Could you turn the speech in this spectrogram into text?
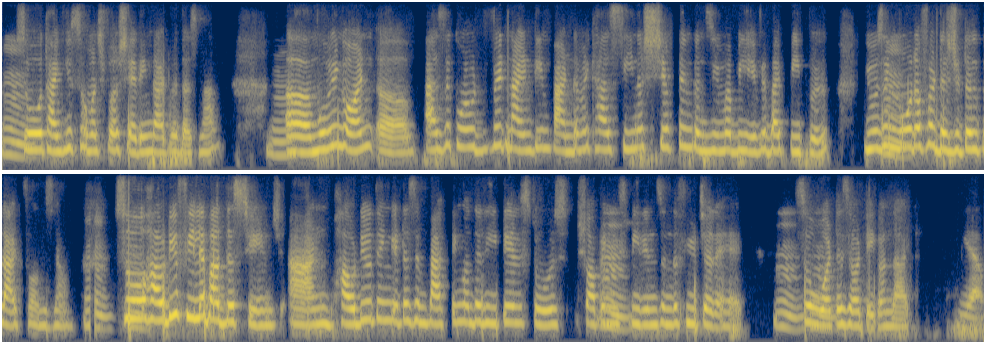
mm. so thank you so much for sharing that with us ma'am mm. uh, moving on uh, as the covid-19 pandemic has seen a shift in consumer behavior by people using hmm. more of a digital platforms now. Hmm. so hmm. how do you feel about this change? And how do you think it is impacting on the retail stores shopping experience in the future ahead? So what is your take on that? Yeah.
